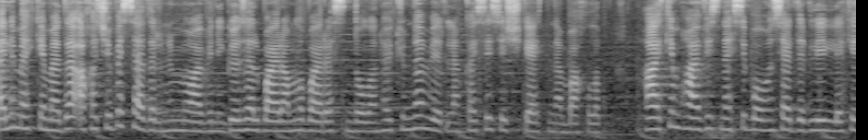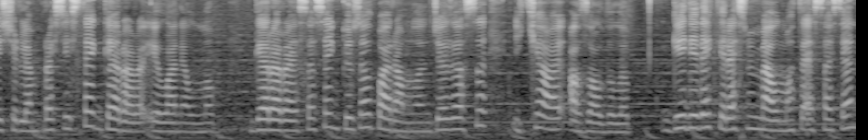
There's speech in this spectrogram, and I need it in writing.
Ali Məhkəmədə AXÇB sədrinin müavini Gözəl Bayramlı barəsində olan hökmdən verilən kassasiya şikayətinə baxılıb. Hakim Hafiz Nəsibovun sədrliyi ilə keçirilən prosesdə qərara elan olunub. Qərara əsasən Gözəl Bayramlının cəzası 2 ay azaldılıb. Qeyd edək ki, rəsmi məlumata əsasən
